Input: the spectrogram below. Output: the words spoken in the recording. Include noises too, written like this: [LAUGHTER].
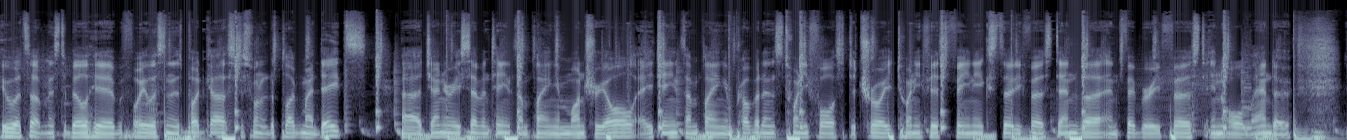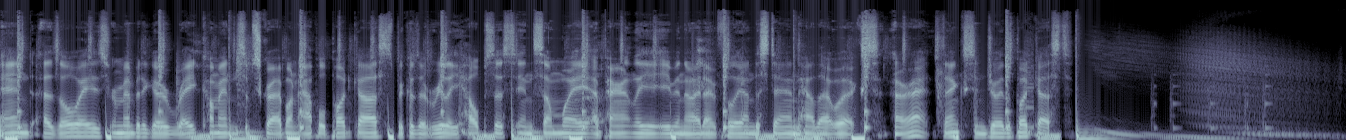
Hey, what's up? Mr. Bill here. Before you listen to this podcast, just wanted to plug my dates. Uh, January 17th, I'm playing in Montreal. 18th, I'm playing in Providence. 24th, Detroit. 25th, Phoenix. 31st, Denver. And February 1st in Orlando. And as always, remember to go rate, comment, and subscribe on Apple Podcasts because it really helps us in some way, apparently, even though I don't fully understand how that works. All right. Thanks. Enjoy the podcast.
